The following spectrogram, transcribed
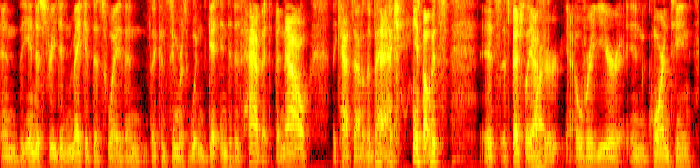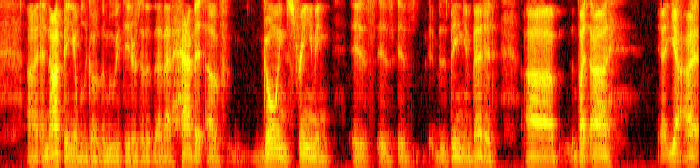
and the industry didn't make it this way, then the consumers wouldn't get into this habit. But now the cat's out of the bag. you know, it's it's especially after right. over a year in quarantine uh, and not being able to go to the movie theaters. That, that habit of going streaming is is is is being embedded. Uh, but uh, yeah, I,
